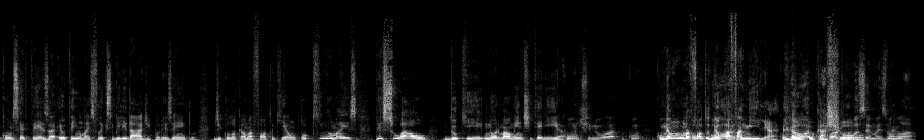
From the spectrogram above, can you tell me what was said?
com certeza eu tenho mais flexibilidade, por exemplo, de colocar uma foto que é um pouquinho mais pessoal do que normalmente teria. Continua. Com, não uma concordo, foto deu com a família, concordo, ou com o cachorro. com você, mas vamos é. lá.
